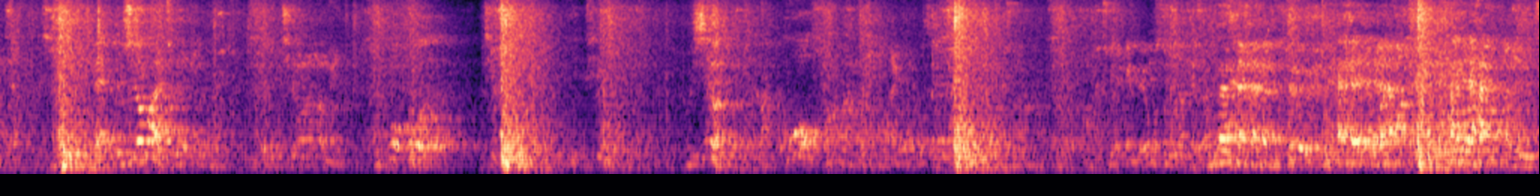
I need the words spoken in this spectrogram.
後ろ前後ろ後ろ斜めにこうこう後ろこうはいい。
